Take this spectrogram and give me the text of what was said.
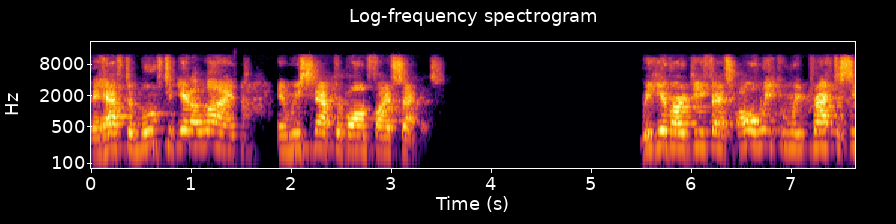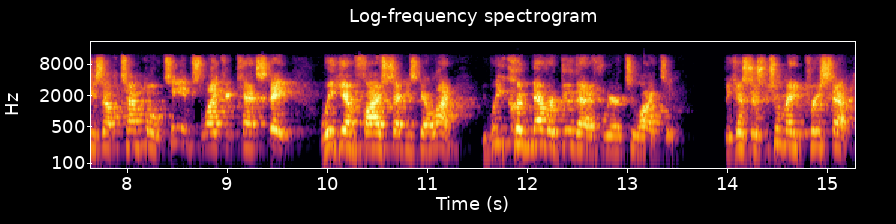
They have to move to get aligned, and we snap the ball in five seconds. We give our defense all week when we practice these up tempo teams like a Kent State. We give them five seconds to get aligned. We could never do that if we were two high T because there's too many pre-snap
